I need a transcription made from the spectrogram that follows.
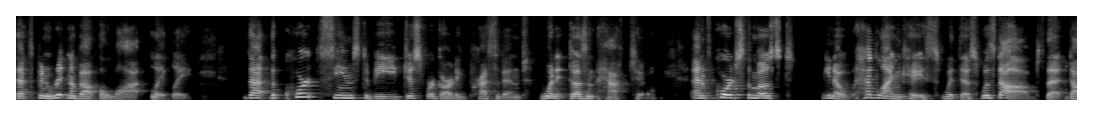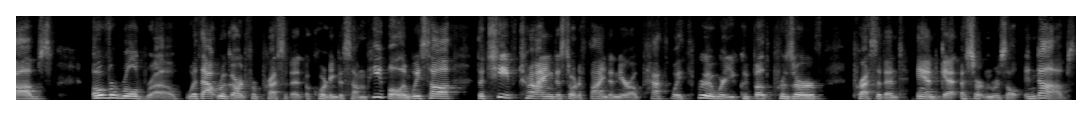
that's been written about a lot lately that the court seems to be disregarding precedent when it doesn't have to. And of course, the most, you know, headline case with this was Dobbs, that Dobbs overruled Roe without regard for precedent, according to some people. And we saw the chief trying to sort of find a narrow pathway through where you could both preserve precedent and get a certain result in Dobbs.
